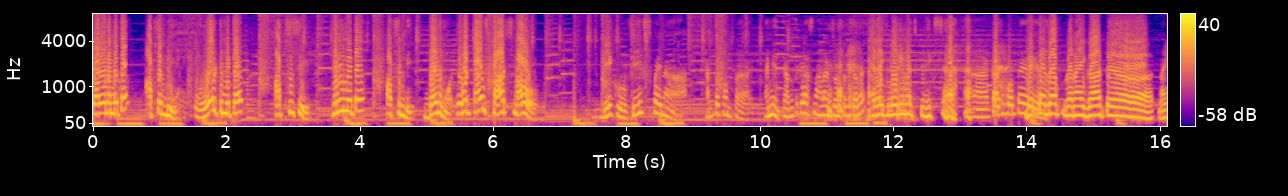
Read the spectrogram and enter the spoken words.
galvanometer option B voltmeter option C heliometer option D dynamo your time starts now మీకు ఫిజిక్స్ పైన ఎంత కొంత I mean tenth class knowledge ఉంటుంది కదా? I like very much physics కాకపోతే because of when I got my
